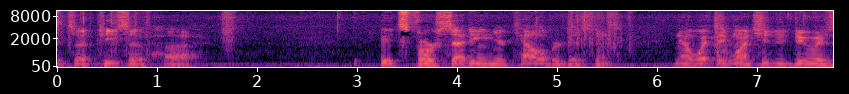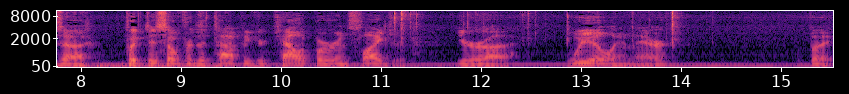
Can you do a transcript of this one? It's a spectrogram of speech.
It's a piece of uh, it's for setting your caliper distance. Now what they want you to do is uh, put this over the top of your caliper and slide your your uh, wheel in there. But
